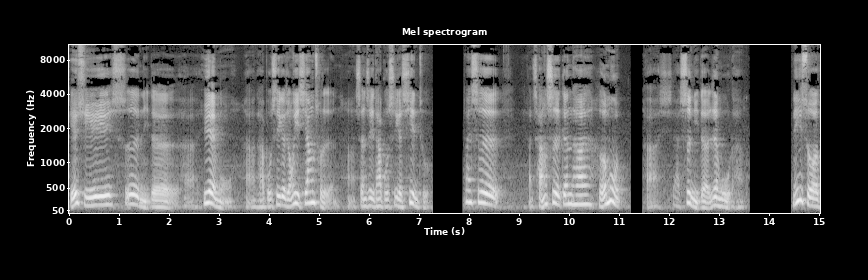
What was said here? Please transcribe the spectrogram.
也许是你的啊岳母啊，他不是一个容易相处的人啊，甚至于他不是一个信徒，但是尝试跟他和睦啊，是你的任务了。你所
